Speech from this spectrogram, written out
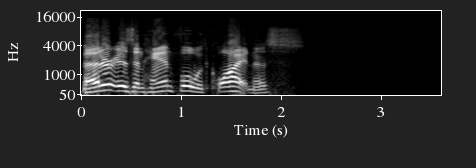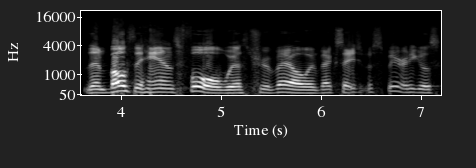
better is an handful with quietness than both the hands full with travail and vexation of spirit. He goes,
